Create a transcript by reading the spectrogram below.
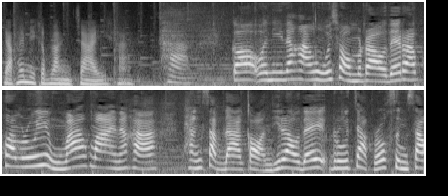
อยากให้มีกำลังใจค่ะค่ะ ก็วันนี้นะคะคุณผู้ชมเราได้รับความรู้อย่างมากมายนะคะ ทั้งสัปดาห์ก่อนที่เราได้รู้จักโรคซึมเศร้า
